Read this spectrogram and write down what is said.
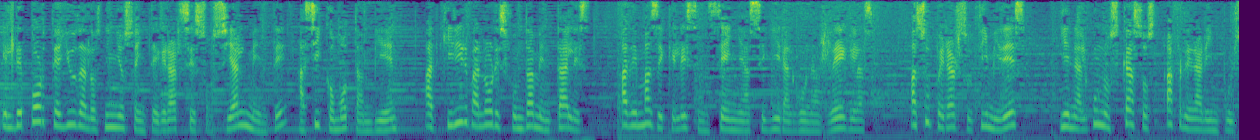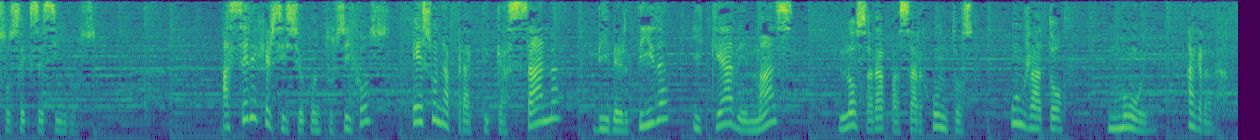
El deporte ayuda a los niños a integrarse socialmente, así como también adquirir valores fundamentales, además de que les enseña a seguir algunas reglas, a superar su timidez y en algunos casos a frenar impulsos excesivos. Hacer ejercicio con tus hijos es una práctica sana, divertida y que además los hará pasar juntos un rato muy agradable.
